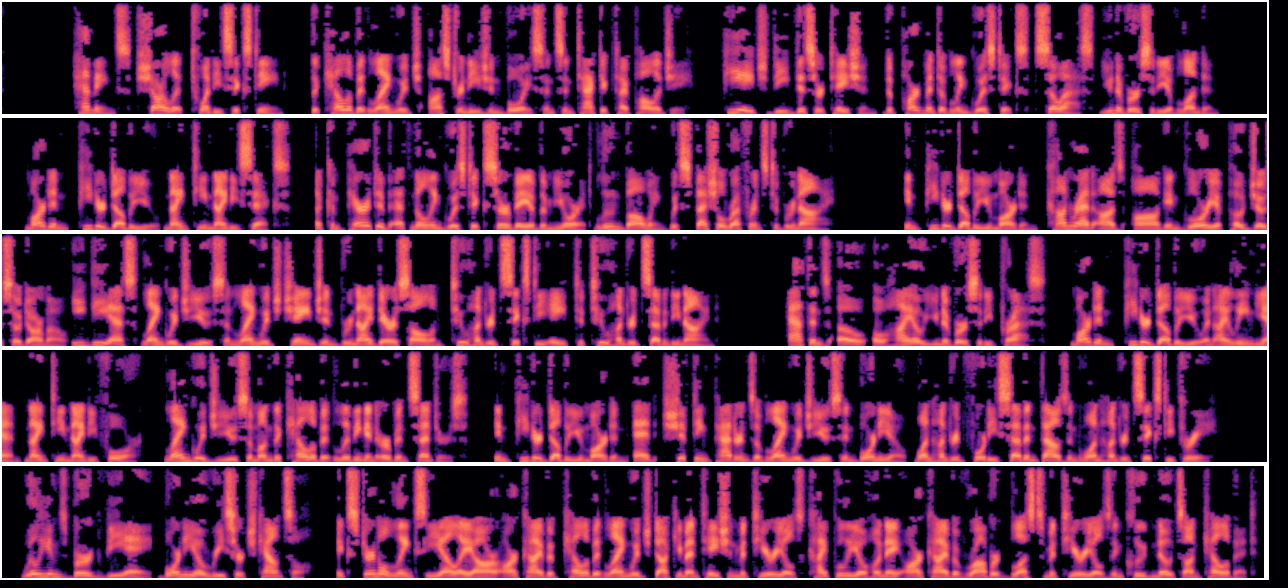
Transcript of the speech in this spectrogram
Hemmings, Charlotte 2016. The Kelabit Language, Austronesian Voice and Syntactic Typology. Ph.D. dissertation, Department of Linguistics, SOAS, University of London. Martin, Peter W. 1996. A comparative ethnolinguistic survey of the Murut, Lun Bawang, with special reference to Brunei. In Peter W. Martin, Conrad Oz, Og and Gloria Poedjosoedarmo, eds, Language Use and Language Change in Brunei Darussalam, 268-279. Athens, O, Ohio University Press. Martin, Peter W. and Eileen Yen 1994. Language use among the Kelabit living in urban centers. In Peter W. Martin, ed., Shifting Patterns of Language Use in Borneo, 147163. Williamsburg, VA, Borneo Research Council. External links ELAR Archive of Kelabit Language Documentation Materials Kaipuleohone Archive of Robert Blust's materials include notes on Kelabit.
